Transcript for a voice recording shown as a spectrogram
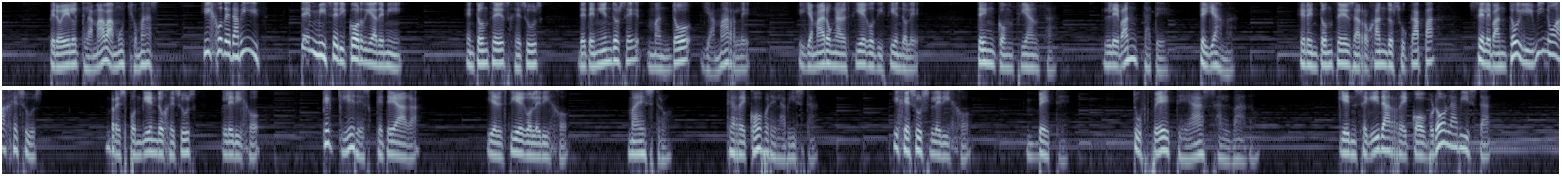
Pero él clamaba mucho más, Hijo de David, ten misericordia de mí. Entonces Jesús, deteniéndose, mandó llamarle, y llamaron al ciego diciéndole, Ten confianza, levántate, te llama. Él entonces, arrojando su capa, se levantó y vino a Jesús. Respondiendo Jesús, le dijo, ¿Qué quieres que te haga? Y el ciego le dijo, Maestro, que recobre la vista. Y Jesús le dijo, Vete, tu fe te ha salvado. Y enseguida recobró la vista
